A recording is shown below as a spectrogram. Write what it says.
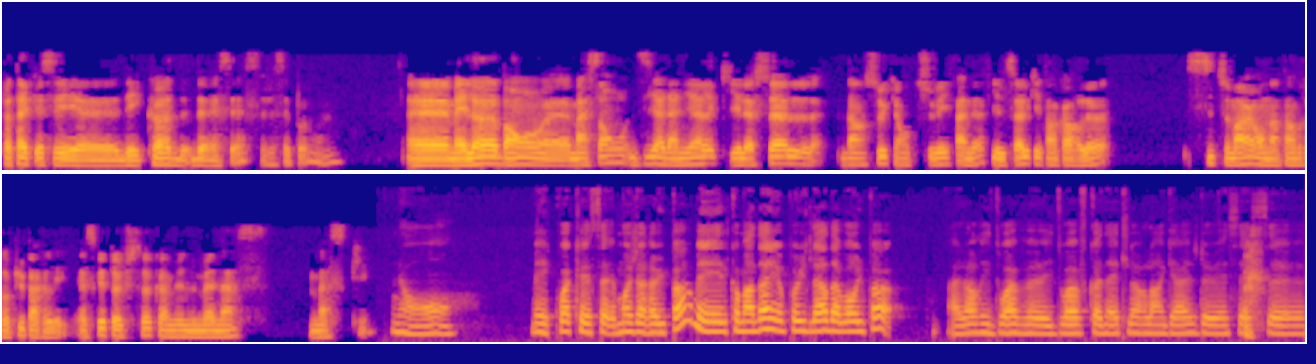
Peut-être que c'est euh, des codes de SS, je sais pas. hein. Euh, mais là, bon, euh, Masson dit à Daniel qui est le seul dans ceux qui ont tué Faneuf, il est le seul qui est encore là. Si tu meurs, on n'entendra plus parler. Est-ce que tu as vu ça comme une menace masquée? Non. Mais quoi que ça- moi j'aurais eu peur, mais le commandant il a pas eu l'air d'avoir eu peur. Alors ils doivent euh, ils doivent connaître leur langage de SS. euh,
